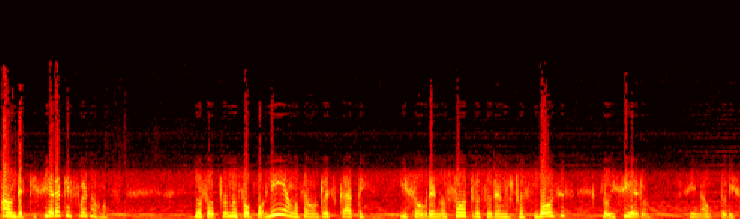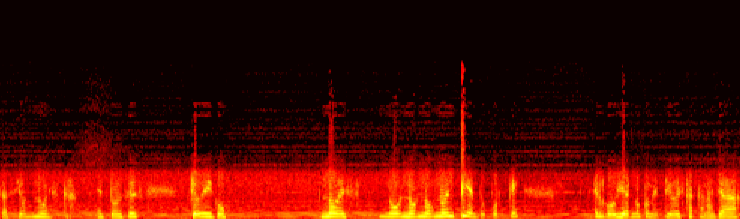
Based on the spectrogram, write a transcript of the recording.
a donde quisiera que fuéramos. Nosotros nos oponíamos a un rescate, y sobre nosotros, sobre nuestras voces, lo hicieron sin autorización nuestra. Entonces, yo digo, no es, no, no, no, no entiendo por qué el gobierno cometió esta canallada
